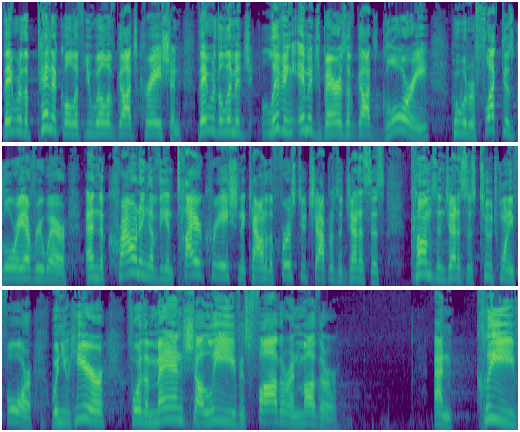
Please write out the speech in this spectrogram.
They were the pinnacle, if you will, of God's creation. They were the living image bearers of God's glory who would reflect His glory everywhere. And the crowning of the entire creation account of the first two chapters of Genesis comes in Genesis 2.24 when you hear, For the man shall leave his father and mother and cleave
